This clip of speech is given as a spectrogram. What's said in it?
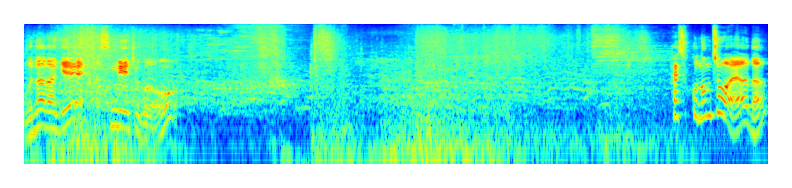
무난하게 승리해주고. 패스코 훔쳐와야 하나?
